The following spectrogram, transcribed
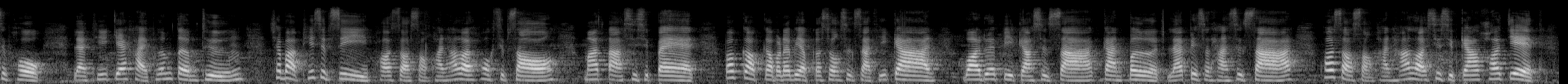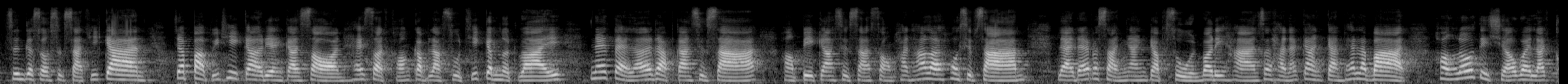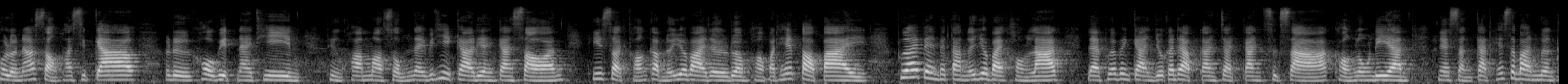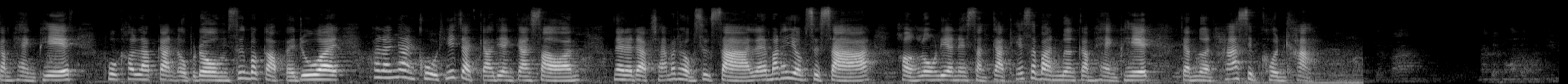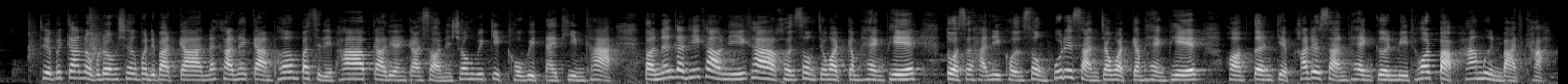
2496 และที่แก้ไขเพิ่มเติมถึง ฉบับที่ 14 พศ 2562 มาตรา 48 ประกอบกับระเบียบกระทรวงศึกษาธิการ ว่าด้วยปีการศึกษา การเปิด และปิดสถานศึกษา พศ 2549 ข้อ 7ซึ่งกระทรวงศึกษาธิการจะปรับวิธีการเรียนการสอนให้สอดคล้องกับหลักสูตรที่กำหนดไว้ ในแต่ละระดับการศึกษาของปีการศึกษา 2563 และได้ประสานงานกับศูนย์บริหารสถานการณ์การแพร่ระบาด ของโรคติดเชื้อไวรัสโคโรนา 2019 หรือโควิด -19 ถึงความเหมาะสมในวิธีการเรียนการสอน ที่สอดคล้องกับนโยบายโดยรวมของประเทศต่อไป เพื่อให้เป็นไปตามนโยบายของรัฐ และเพื่อเป็นการยกระดับการจัดการศึกษาของโรงเรียน ในสังกัดเทศบาลเมืองกำแพงเพชรผู้เข้ารับการอบรม ซึ่งประกอบไปด้วย พนักงานครูที่จัดการเรียนการสอนในระดับชั้นประถมศึกษาและมัธยมศึกษาของโรงเรียนในสังกัดเทศบาลเมืองกำแพงเพชรจำนวน 50 คนค่ะจะสร้างมันจะน้อยประมาณ 22 ถือเป็นการอบรมเชิงปฏิบัติการนะคะ ในการเพิ่มประสิทธิภาพการเรียนการสอนในช่วงวิกฤตโควิด -19 ค่ะ ต่อเนื่องกันที่ข่าวนี้ค่ะ ขนส่งจังหวัดกำแพงเพชรตรวจสถานีขนส่งผู้โดยสารจังหวัดกำแพงเพชรพร้อมเตือนเก็บค่าโดยสารแพงเกินมีโทษปรับ 50,000 บาทค่ะ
